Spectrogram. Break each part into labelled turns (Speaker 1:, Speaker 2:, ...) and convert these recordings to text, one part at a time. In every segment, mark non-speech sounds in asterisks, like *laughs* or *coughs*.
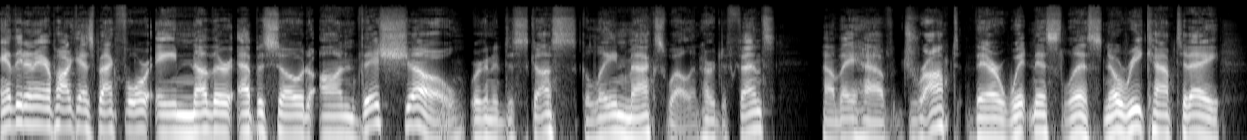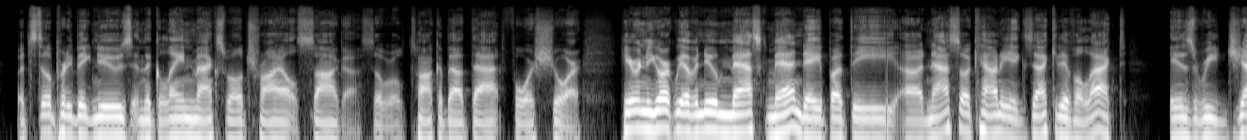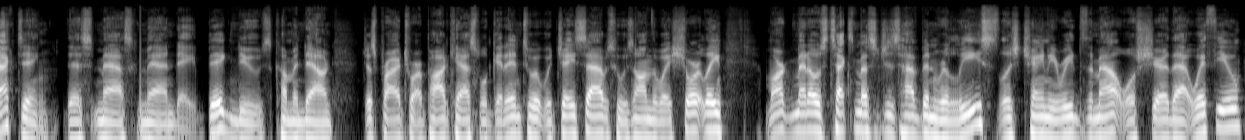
Speaker 1: Anthony on Air podcast back for another episode. On this show, we're going to discuss Ghislaine Maxwell and her defense, how they have dropped their witness list. No recap today, but still pretty big news in the Ghislaine Maxwell trial saga. So we'll talk about that for sure. Here in New York, we have a new mask mandate, but the uh, Nassau County executive elect is rejecting this mask mandate. Big news coming down just prior to our podcast. We'll get into it with Jay Sabs, who is on the way shortly. Mark Meadows' text messages have been released. Liz Cheney reads them out. We'll share that with you.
